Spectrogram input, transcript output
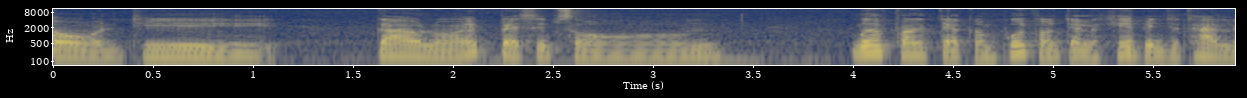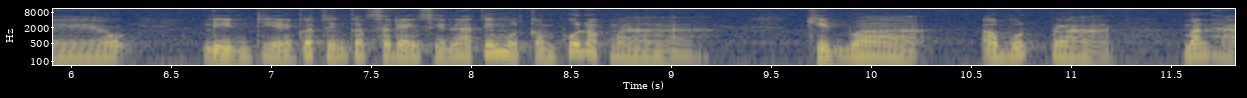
ตอนที่ 982 เมื่อฟังจากคำพูดของจระเข้เบญจธาตุแล้ว หลินเทียนก็ถึงกับแสดงสีหน้าที่หมดคำพูดออกมา คิดว่าอาวุธปราดมันหา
